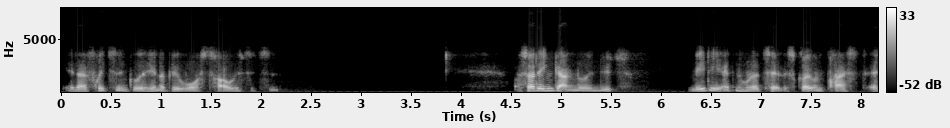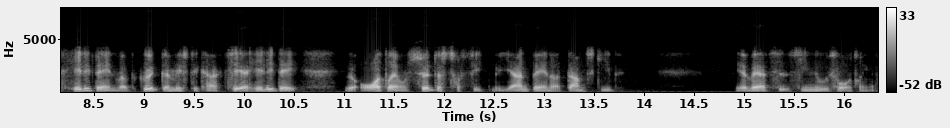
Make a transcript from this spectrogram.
Eller er fritiden gået hen og blevet vores travleste tid? Og så er det ikke engang noget nyt. Midt i 1800-tallet skrev en præst, at helligdagen var begyndt at miste karakter af helligdag ved overdreven søndagstrafik med jernbaner og dammskibe i hver tid sine udfordringer.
